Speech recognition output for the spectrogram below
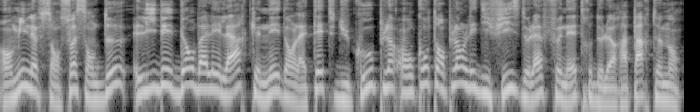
En 1962, l'idée d'emballer l'arc naît dans la tête du couple en contemplant l'édifice de la fenêtre de leur appartement.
